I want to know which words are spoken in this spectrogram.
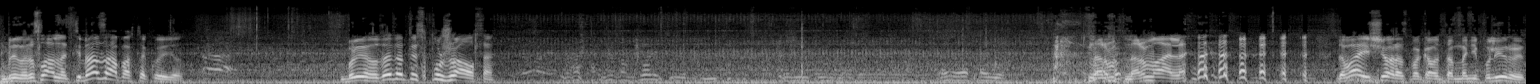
Блин, Руслан, от тебя запах такой идет? Блин, вот это ты спужался. Норм- нормально. Давай еще раз, пока он там манипулирует.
